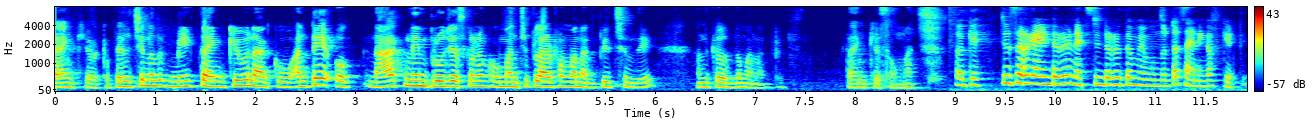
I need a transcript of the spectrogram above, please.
thank you అక్క. పిలిచినందుకు మీకు థ్యాంక్ యూ నాకు అంటే నాకు నేను ప్రూవ్ చేసుకోవడానికి ఒక మంచి ప్లాట్ఫామ్ అని అనిపించింది. అందుకే వద్దామని అనిపించింది. Thank you so much okay చూసారుగా ఇంటర్వ్యూ నెక్స్ట్ ఇంటర్వ్యూతో మేము ముందుంటా. సైనింగ్ ఆఫ్ కీర్తి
